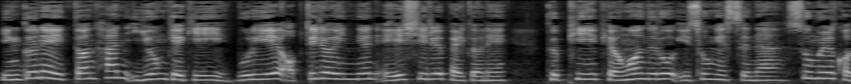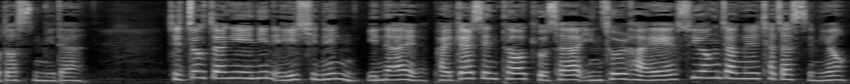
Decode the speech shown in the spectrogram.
인근에 있던 한 이용객이 물 위에 엎드려 있는 A씨를 발견해 급히 병원으로 이송했으나 숨을 거뒀습니다. 지적장애인인 A씨는 이날 발달센터 교사 인솔하에 수영장을 찾았으며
